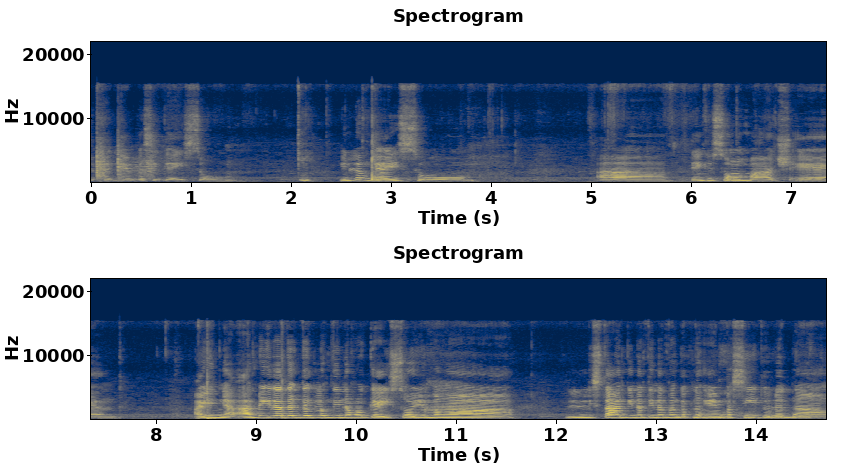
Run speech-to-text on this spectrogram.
Japan Embassy guys. So, yun lang guys. So, uh, thank you so much. And, ayun nga. Uh, may dadagdag lang din ako guys. So, yung mga listahan din na tinatanggap ng embassy tulad ng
